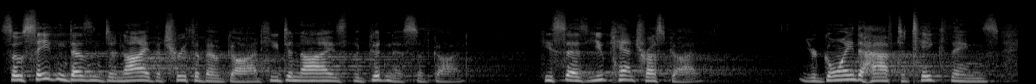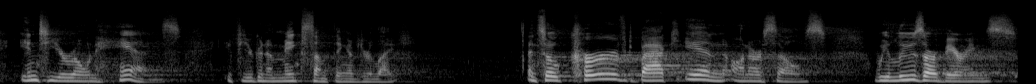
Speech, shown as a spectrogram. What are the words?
So Satan doesn't deny the truth about God, he denies the goodness of God. He says, You can't trust God. You're going to have to take things into your own hands if you're going to make something of your life. And so, curved back in on ourselves, we lose our bearings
